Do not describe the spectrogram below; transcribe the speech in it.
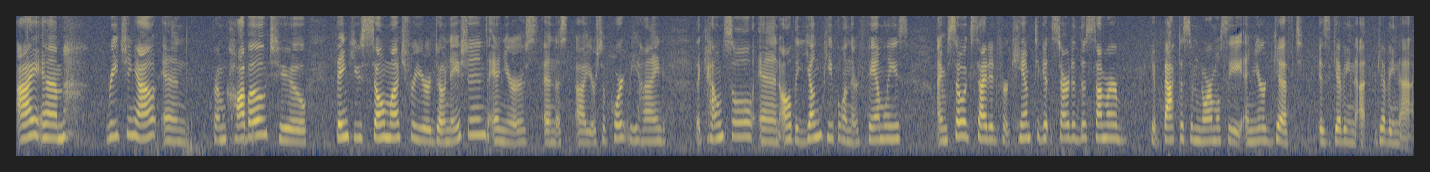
I am reaching out and from Cabo to thank you so much for your donations and your and the, uh, your support behind the council and all the young people and their families. I'm so excited for camp to get started this summer, get back to some normalcy, and your gift is giving that, giving that.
